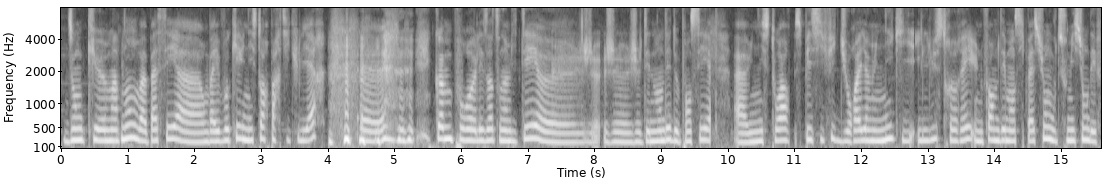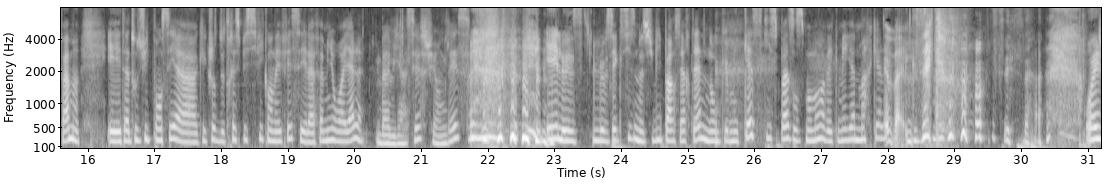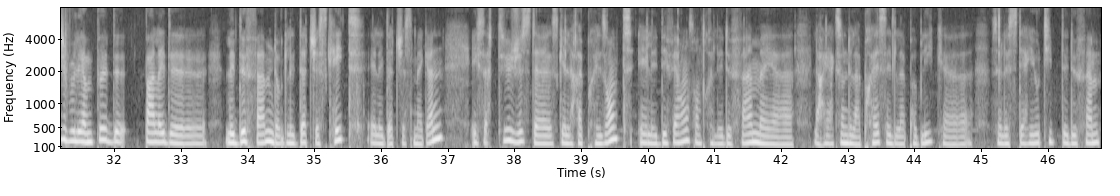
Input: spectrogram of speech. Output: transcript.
Donc euh, maintenant, on va passer à, on va évoquer une histoire particulière. Euh, comme pour les autres invités, euh, je, t'ai demandé de penser à une histoire spécifique du Royaume-Uni qui illustrerait une forme d'émancipation ou de soumission des femmes. Et tu as tout de suite pensé à quelque chose de très spécifique en effet, c'est la famille royale. Bah bien sûr, je suis anglaise. Et le, le, sexisme subi par certaines. Donc, mais qu'est-ce qui se passe en ce moment avec Meghan Markle? Bah, Exactement, c'est Ouais, je voulais un peu de parler de les deux femmes, donc les Duchess Kate et les Duchess Meghan, et surtout juste euh, ce qu'elles représentent et les différences entre les deux femmes et euh, la réaction de la presse et de la public euh, sur le stéréotype des deux femmes.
